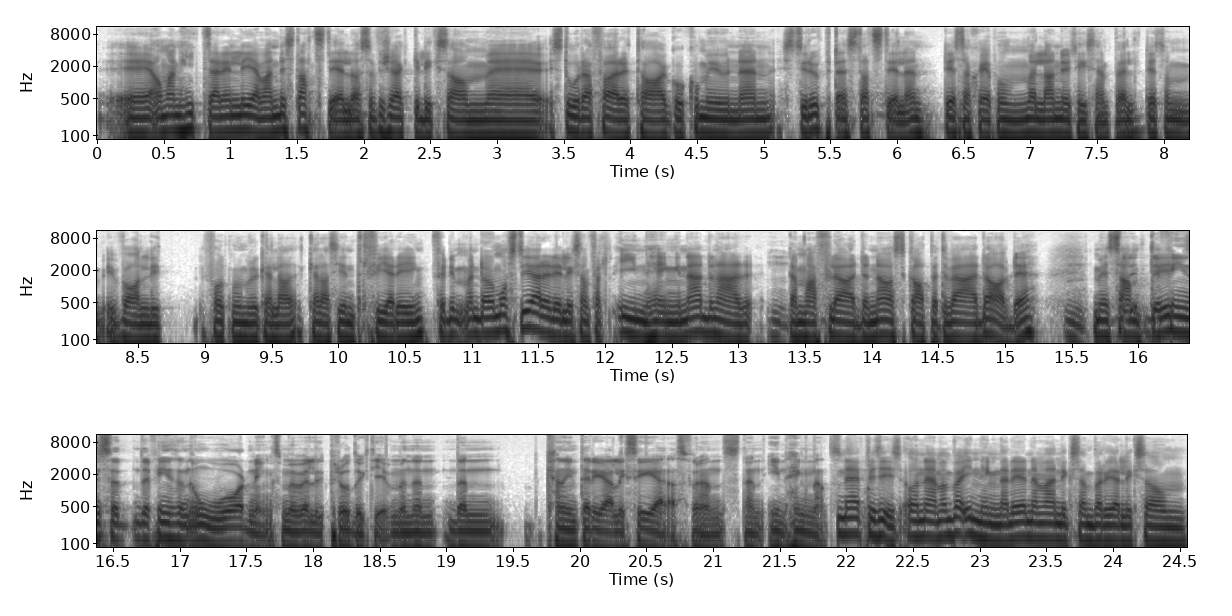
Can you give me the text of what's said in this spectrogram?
Eh, om man hittar en levande stadsdel och så försöker liksom eh, stora företag och kommunen styra upp den stadsdelen. Det som sker på Möllan nu till exempel. Det som i vanligt folk brukar kalla, gentrifiering. För det, men de måste göra det liksom för att inhägna den här, Mm. de här flödena och skapa ett värde av det. Mm. Men samtidigt... det, finns ett, det finns en oordning som är väldigt produktiv, men den, den kan inte realiseras förrän den inhägnats. Nej, precis. Och när man börjar inhägna det, när man liksom börjar liksom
